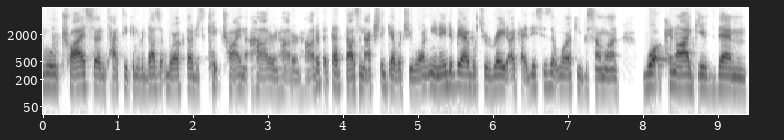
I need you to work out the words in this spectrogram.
will try a certain tactic and if it doesn't work they'll just keep trying that harder and harder and harder but that doesn't actually get what you want you need to be able to read okay this isn't working for someone what can i give them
